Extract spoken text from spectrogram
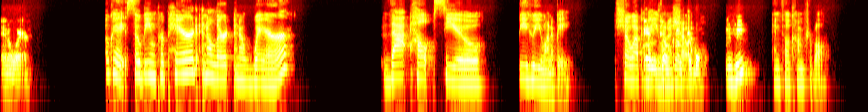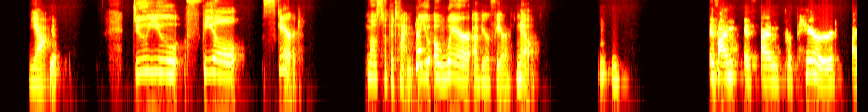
and aware. Okay, so being prepared and alert and aware, that helps you be who you want to be. Show up how and you want to show up. Mm-hmm. And feel comfortable. Yeah. Yep. Do you feel scared? most of the time? Are you aware of your fear? No. If I'm if I'm prepared, I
